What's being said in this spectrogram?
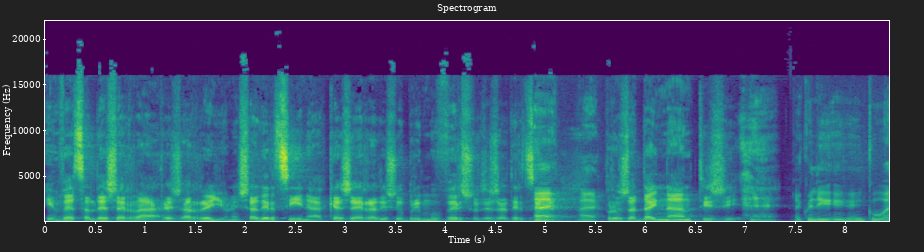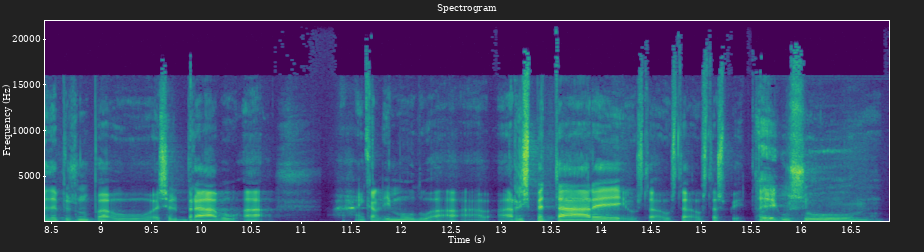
invece di serrare s'arreglio in sa terzina, che serra di suo primo verso di sa terzina, eh, eh. prosa da innanzi. Eh. E quindi in cui è un po' essere bravo a in modo a, a, a rispettare questo aspetto. E questo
